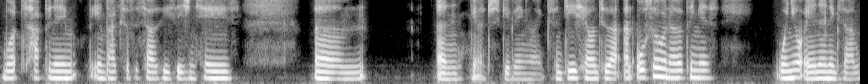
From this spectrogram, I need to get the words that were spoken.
what's happening, the impacts of the Southeast Asian haze, um, and yeah, just giving like some detail into that. And also another thing is when you're in an exam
